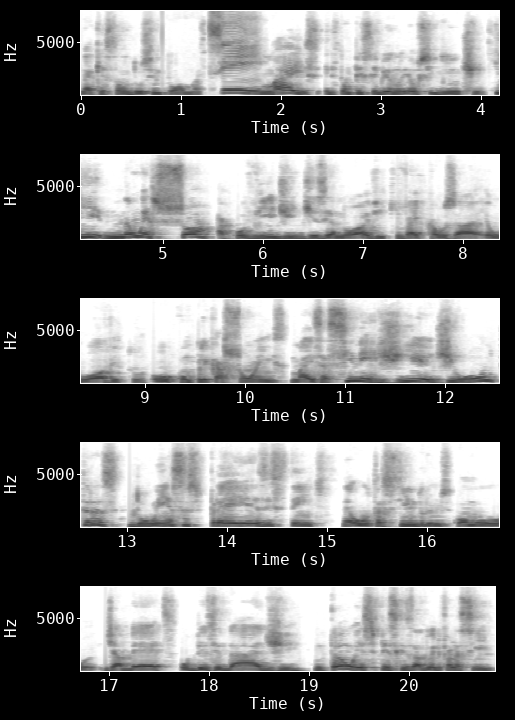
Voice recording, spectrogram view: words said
na questão dos sintomas. Sim. Mas eles estão percebendo é o seguinte, que não é só a COVID-19 que vai causar o óbito ou complicações, mas a sinergia de outras doenças pré-existentes. Né, outras síndromes como diabetes, obesidade. Então, esse pesquisador ele fala assim:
